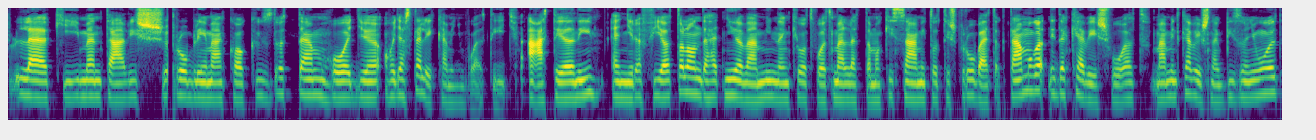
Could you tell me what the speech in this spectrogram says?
lelki, mentális problémákkal küzdöttem, hogy, hogy azt elég kemény volt így átélni ennyire fiatalon, de hát nyilván mindenki ott volt mellettem, aki számított és próbáltak támogatni, de kevés volt, mármint kevésnek bizonyult,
